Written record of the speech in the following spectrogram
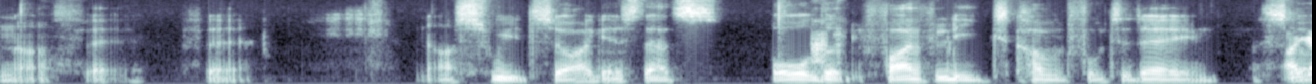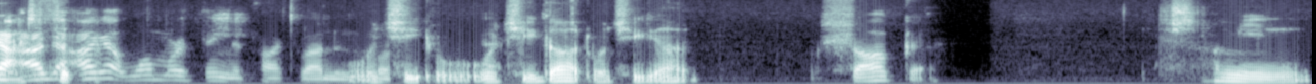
No, fair, fair. No, sweet. So I guess that's all the five leagues covered for today. So I got I got I got one more thing to talk about. In what you what you got? What you got? Schalke. I mean,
